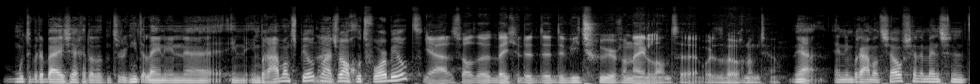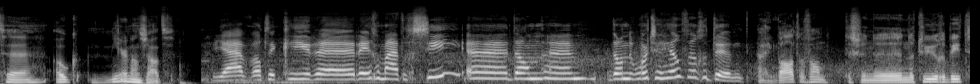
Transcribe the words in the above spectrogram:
Moeten we erbij zeggen dat het natuurlijk niet alleen in, in, in Brabant speelt, nee. maar het is wel een goed voorbeeld. Ja, dat is wel de, een beetje de, de, de wietschuur van Nederland, wordt het wel genoemd. Ja. ja, en in Brabant zelf zijn de mensen het ook meer dan zat. Ja, wat ik hier uh, regelmatig zie, uh, dan, uh, dan wordt er heel veel gedumpt. Ja, ik baal ervan. Het is een natuurgebied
